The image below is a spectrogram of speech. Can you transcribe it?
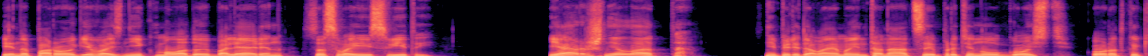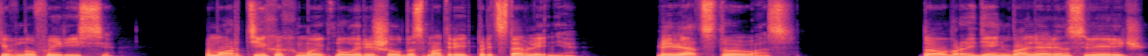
и на пороге возник молодой болярин со своей свитой. «Ярышня Латта!» — с непередаваемой интонацией протянул гость, коротко кивнув Ирисе. Мор тихо хмыкнул и решил досмотреть представление. «Приветствую вас!» «Добрый день, болярин Сверич!»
